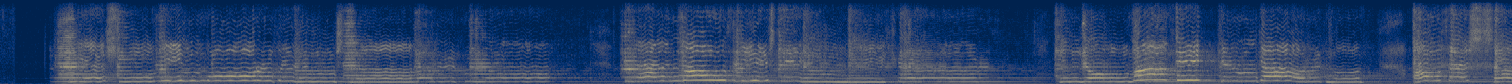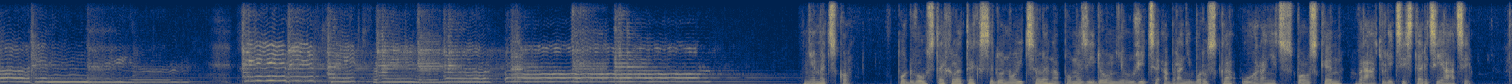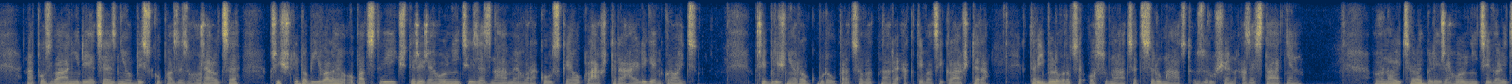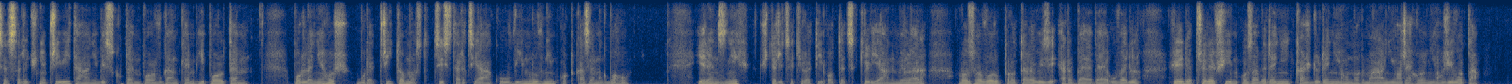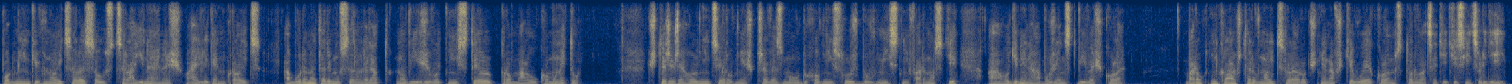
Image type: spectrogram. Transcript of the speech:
Německo. Po dvoustech letech se do Nojcele na pomezí Dolní Lužice a Braniborska u hranic s Polskem vrátili cisterciáci. Na pozvání diecézního biskupa ze Zhořelce přišli do bývalého opatství čtyři řeholníci ze známého rakouského kláštera Heiligenkreuz. Přibližně rok budou pracovat na reaktivaci kláštera, který byl v roce 1817 zrušen a zestátněn. V Nojcele byli řeholníci velice srdečně přivítáni biskupem Wolfgangem i Poltem, podle něhož bude přítomnost cisterciáků výmluvným odkazem k Bohu. Jeden z nich, 40-letý otec Kilian Miller, v rozhovoru pro televizi RBB uvedl, že jde především o zavedení každodenního normálního řeholního života. Podmínky v Nojcele jsou zcela jiné než v Heiligenkreuz a budeme tedy muset hledat nový životní styl pro malou komunitu. Čtyři řeholníci rovněž převezmou duchovní službu v místní farnosti a hodiny náboženství ve škole. Barokní klášter v Nojcele ročně navštěvuje kolem 120 tisíc lidí.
